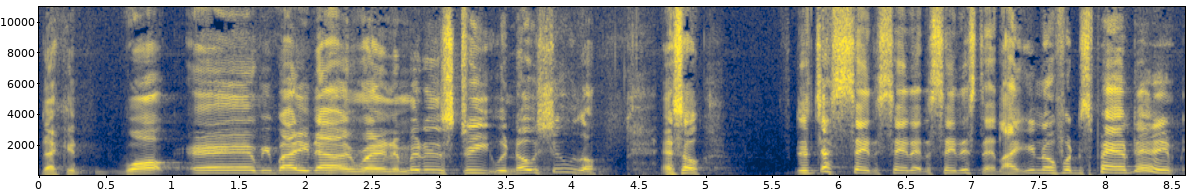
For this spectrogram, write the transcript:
that could walk everybody down and run in the middle of the street with no shoes on, and so just to say to say that to say this that like you know for this pandemic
